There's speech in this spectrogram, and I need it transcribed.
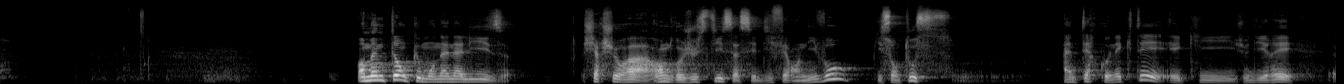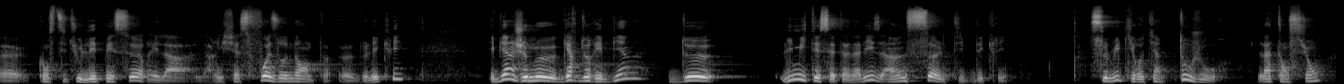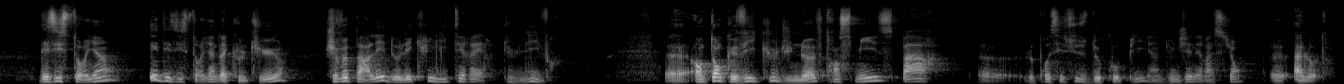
En même temps que mon analyse cherchera à rendre justice à ces différents niveaux, qui sont tous interconnectés et qui, je dirais, euh, constituent l'épaisseur et la, richesse foisonnante euh, de l'écrit, eh bien, je me garderai bien de limiter cette analyse à un seul type d'écrit, celui qui retient toujours l'attention des historiens et des historiens de la culture. Je veux parler de l'écrit littéraire, du livre. Euh, en tant que véhicule d'une œuvre transmise par euh, le processus de copie hein, d'une génération euh, à l'autre.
